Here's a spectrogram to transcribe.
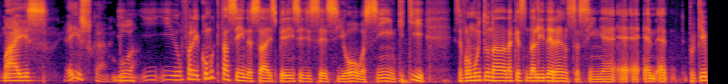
Mas é isso, cara. Boa. E, e eu falei, como que tá sendo essa experiência de ser CEO, assim? O que que... Você falou muito na, na questão da liderança, assim, é, é, é, é- porque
